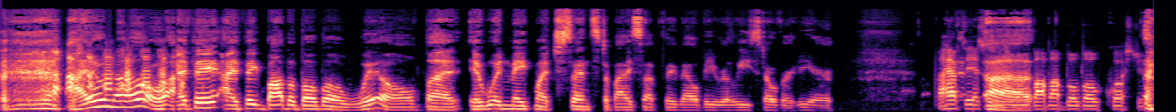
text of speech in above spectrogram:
I don't know. I think I think Baba Bobo will, but it wouldn't make much sense to buy something that'll be released over here. I have to ask Uh, Baba Bobo question.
